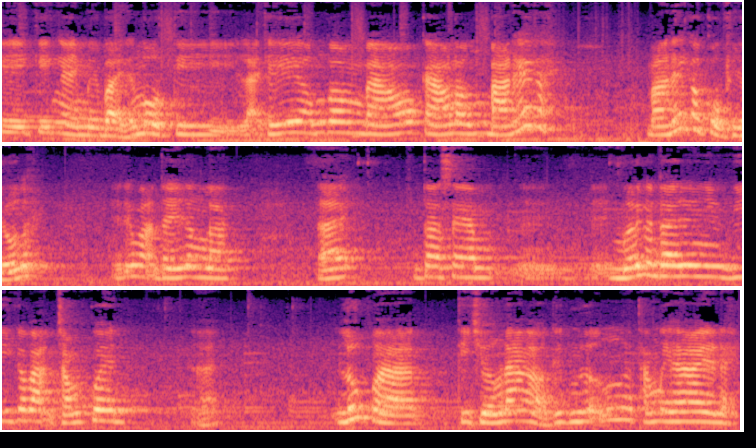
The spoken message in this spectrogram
cái cái ngày 17 tháng 1 thì lại thấy ông có báo cáo là ông bán hết rồi. Bán hết các cổ phiếu rồi. Thế các bạn thấy rằng là, đấy, chúng ta xem, mới gần đây nhưng vì các bạn chóng quên. Đấy. lúc mà thị trường đang ở cái ngưỡng tháng 12 này, này.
